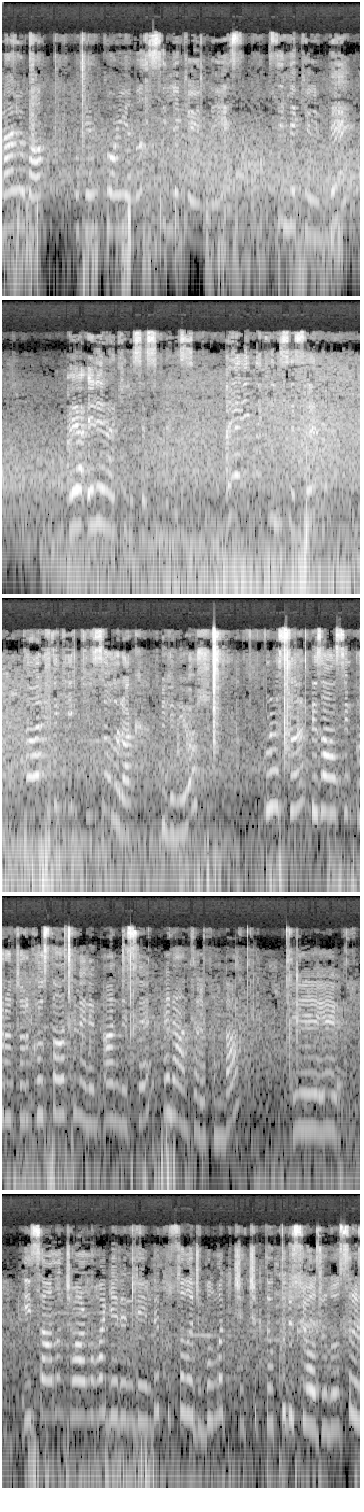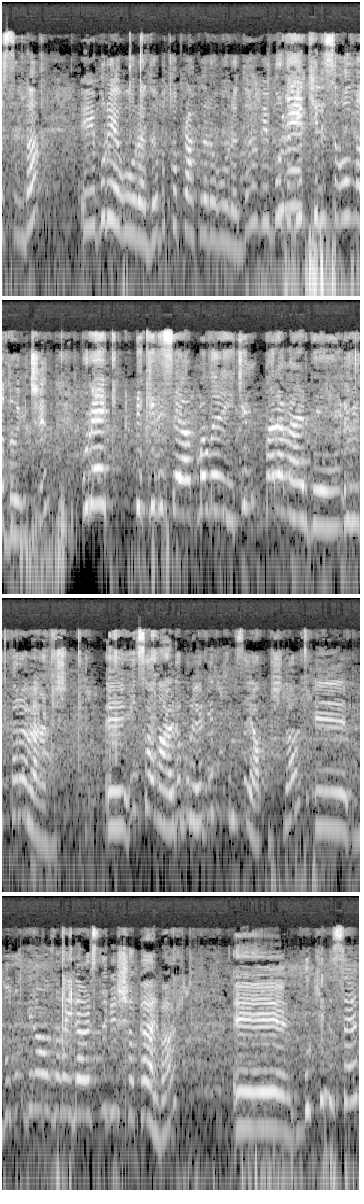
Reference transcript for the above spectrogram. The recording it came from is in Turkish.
Merhaba, bugün Konya'nın Sille köyündeyiz. Sille köyünde Aya Elena Kilisesi'ndeyiz. Aya Elena Kilisesi tarihteki ilk kilise olarak biliniyor. Burası Bizans İmparatoru Konstantine'nin annesi Helen tarafından eee, İsa'nın çarmıha gerildiğinde kutsal acı bulmak için çıktığı Kudüs yolculuğu sırasında eee, buraya uğradı, bu topraklara uğradı ve burada Buraya- bir kilise olmadığı için Buraya bir kilise yapmaları için para verdi. Evet para vermiş. Ee, insanlar da buraya bir kilise yapmışlar. Ee, bunun biraz daha ilerisinde bir şapel var. Ee, bu kilise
